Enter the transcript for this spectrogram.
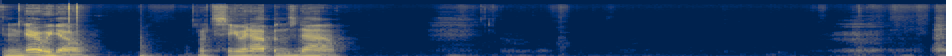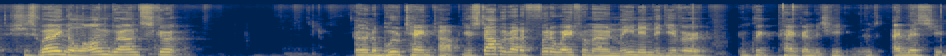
And mm, there we go. Let's see what happens now. She's wearing a long brown skirt and a blue tank top. You stop about a foot away from her and lean in to give her a quick peck on the cheek. I miss you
